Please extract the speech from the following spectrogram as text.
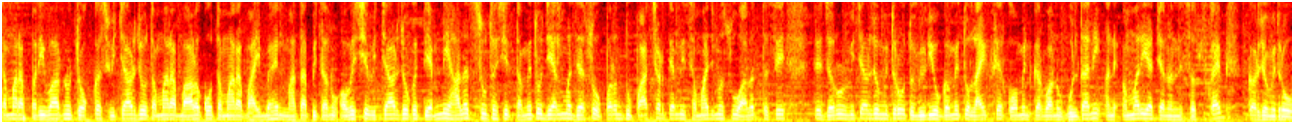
તમારા પરિવારનું ચોક્કસ વિચારજો, તમારા બાળકો, તમારા ભાઈ બહેન માતા પિતાનું અવશ્ય વિચારજો કે તેમની હાલત શું થશે. તમે તો જેલમાં જશો, પરંતુ પાછળ તેમની સમાજમાં શું હાલત થશે તે જરૂર વિચારજો મિત્રો. તો વીડિયો ગમે તો લાઇક શેર, કોમેન્ટ કરવાનું ભૂલતા નહીં અને અમારી આ ચેનલને સબસ્ક્રાઈબ કરજો મિત્રો.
